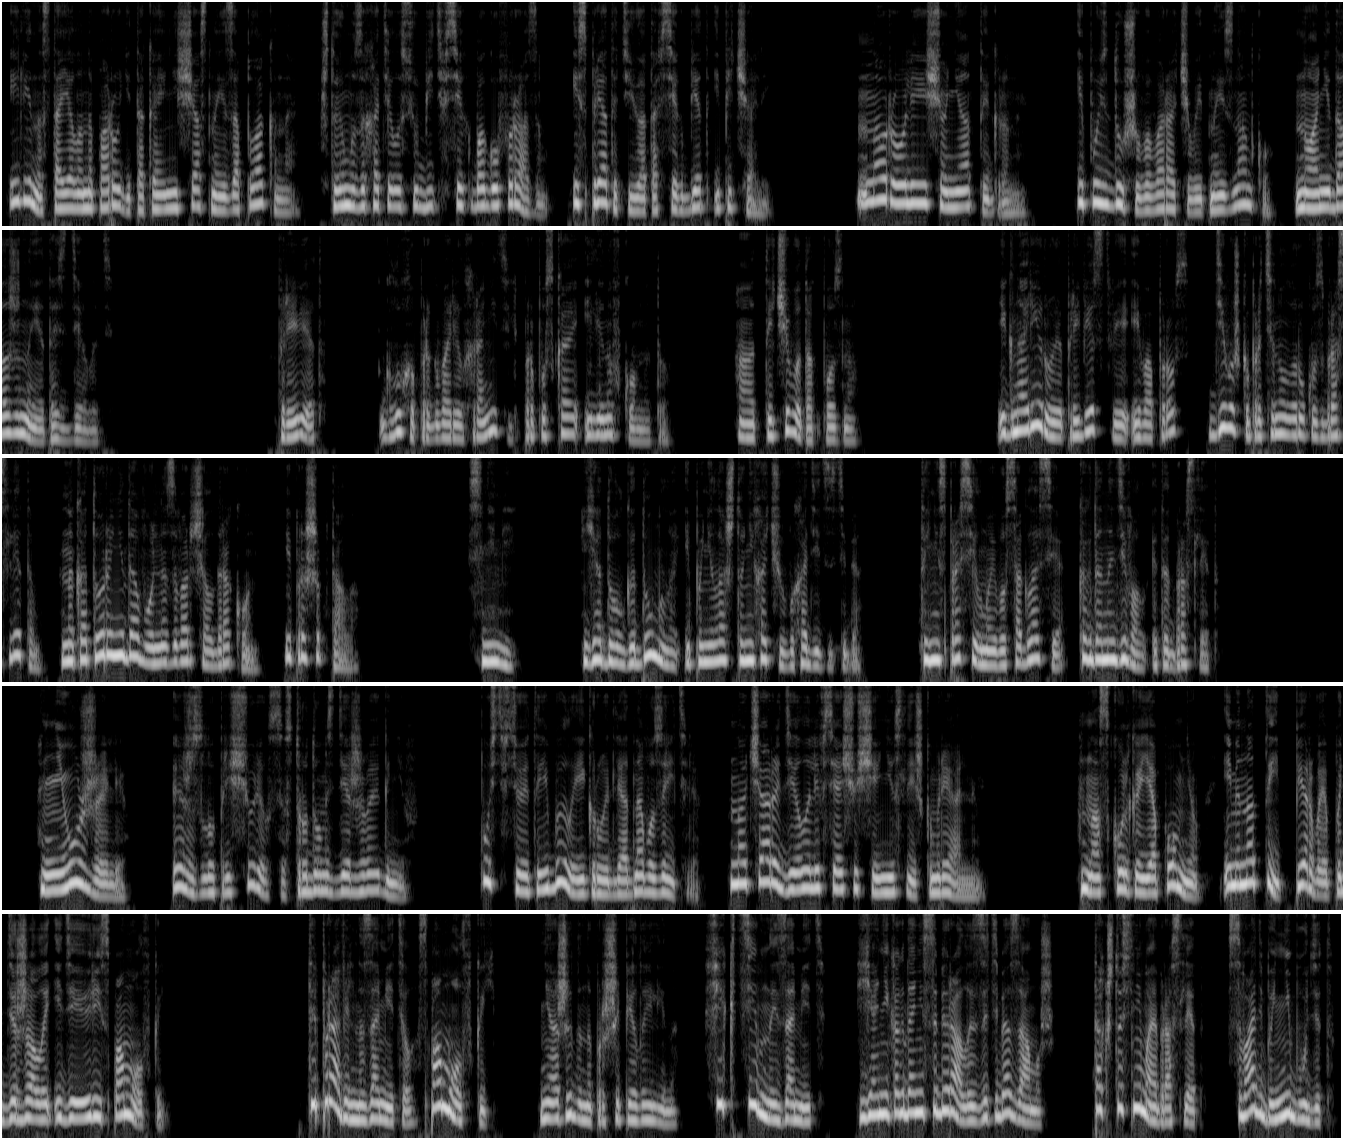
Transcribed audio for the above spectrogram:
Ирина стояла на пороге, такая несчастная и заплаканная, что ему захотелось убить всех богов разом и спрятать ее ото всех бед и печалей. Но роли еще не отыграны. И пусть душу выворачивает наизнанку, но они должны это сделать. «Привет», — глухо проговорил хранитель, пропуская Илину в комнату. «А ты чего так поздно?» Игнорируя приветствие и вопрос, девушка протянула руку с браслетом, на который недовольно заворчал дракон, и прошептала. «Сними. Я долго думала и поняла, что не хочу выходить за тебя. Ты не спросил моего согласия, когда надевал этот браслет». «Неужели?» Эш зло прищурился, с трудом сдерживая гнев. Пусть все это и было игрой для одного зрителя, но чары делали все ощущения слишком реальными. Насколько я помню, именно ты первая поддержала идею Ри с помолвкой. Ты правильно заметил, с помолвкой, неожиданно прошипела Элина. Фиктивный, заметь. Я никогда не собиралась за тебя замуж. Так что снимай браслет. Свадьбы не будет.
